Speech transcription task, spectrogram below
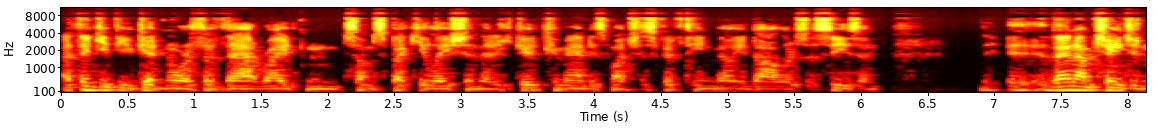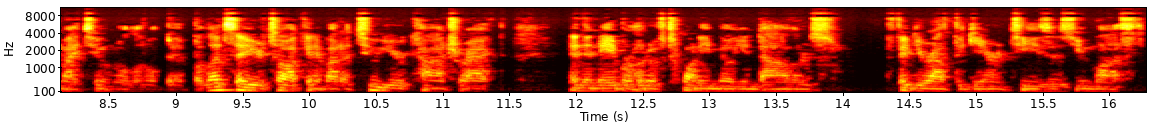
I think if you get north of that, right, and some speculation that he could command as much as $15 million a season, then I'm changing my tune a little bit. But let's say you're talking about a two year contract in the neighborhood of $20 million figure out the guarantees as you must.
